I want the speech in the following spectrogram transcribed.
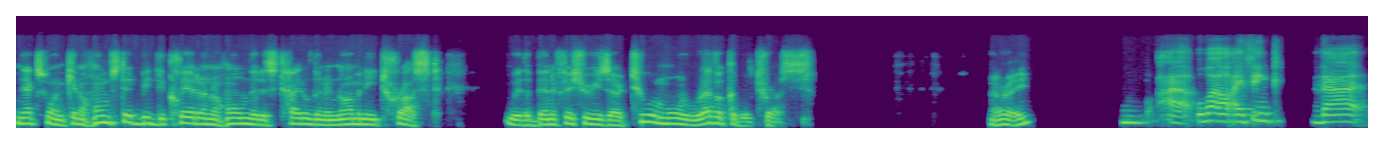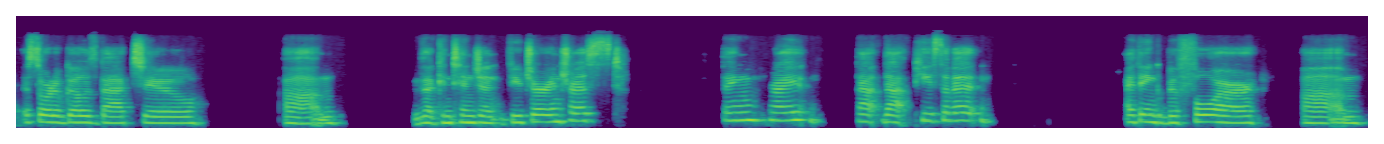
next one, can a homestead be declared on a home that is titled in a nominee trust where the beneficiaries are two or more revocable trusts? All right. Uh, well, I think that sort of goes back to um, the contingent future interest thing, right? That that piece of it. I think before, um,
